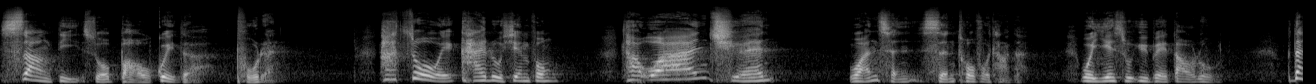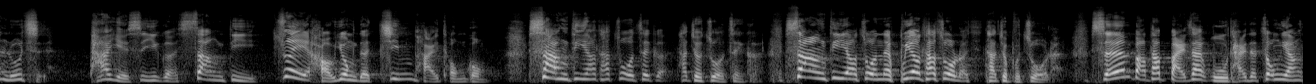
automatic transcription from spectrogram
上帝所宝贵的仆人，他作为开路先锋，他完全完成神托付他的。为耶稣预备道路，不但如此，他也是一个上帝最好用的金牌童工。上帝要他做这个，他就做这个；上帝要做那，不要他做了，他就不做了。神把他摆在舞台的中央，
